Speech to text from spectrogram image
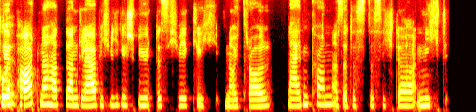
cool. der Partner hat dann, glaube ich, wie gespürt, dass ich wirklich neutral bleiben kann. Also dass, dass ich da nicht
